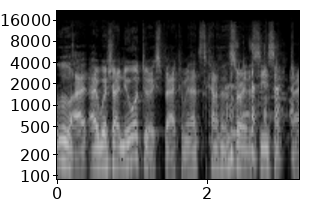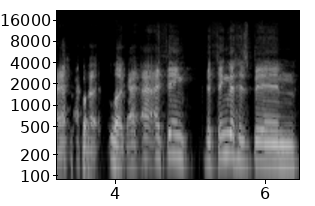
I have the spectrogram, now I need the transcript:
I, I, wish I knew what to expect. I mean, that's kind of the story of the season, right? But look, I, I think the thing that has been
